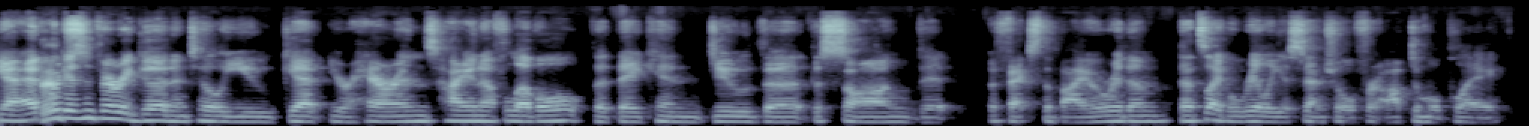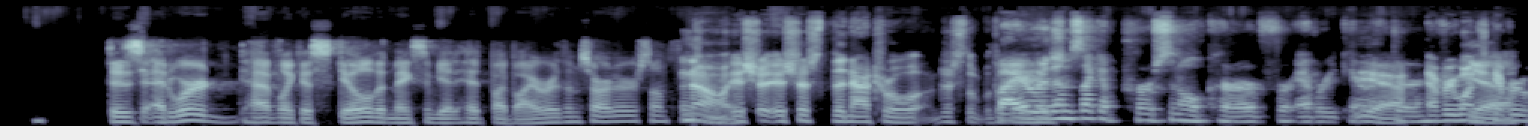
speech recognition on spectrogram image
Yeah, Edward That's- isn't very good until you get your herons high enough level that they can do the the song that affects the biorhythm. That's like really essential for optimal play. Does Edward have like a skill that makes him get hit by biorhythms harder or something? no, or- it's ju- it's just the natural just the, the way his- Biorhythm's like a personal curve for every character. Yeah, everyone's Yeah. every,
